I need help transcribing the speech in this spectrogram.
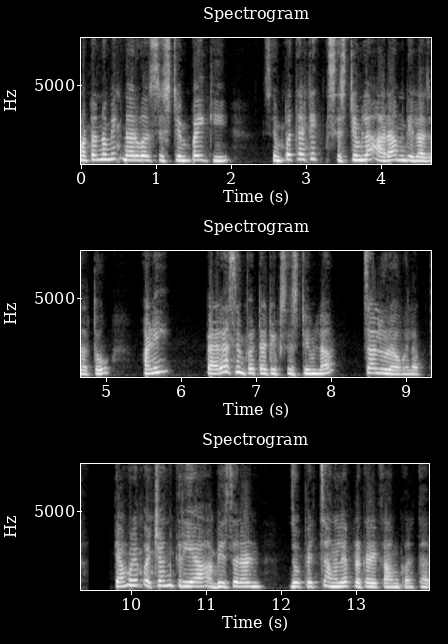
ऑटोनॉमिक नर्वस सिस्टीम पैकी सिम्पथॅटिक सिस्टीमला आराम दिला जातो आणि पॅरासिम्पथॅटिक सिस्टीमला चालू राहावं लागतं. त्यामुळे पचनक्रिया अभिसरण झोपेत चांगल्या प्रकारे काम करतात.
